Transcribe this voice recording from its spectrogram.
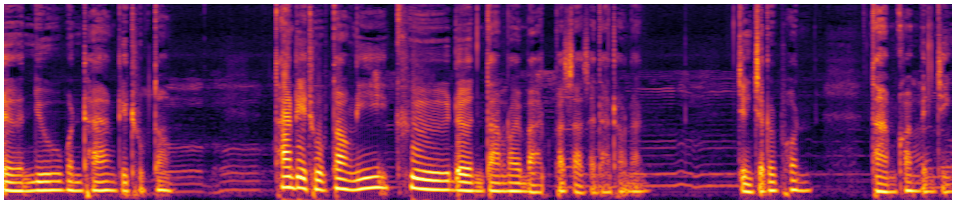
เดินอยู่บนทางที่ถูกต้อง ทางที่ถูกต้องนี้คือเดินตามรอยบาทพระศาสดาเท่านั้น จึงจะหลุดพ้นตามความเป็นจริง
